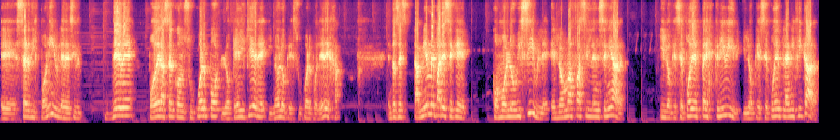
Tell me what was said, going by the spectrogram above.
eh, ser disponible, es decir, debe poder hacer con su cuerpo lo que él quiere y no lo que su cuerpo le deja. Entonces, también me parece que como lo visible es lo más fácil de enseñar y lo que se puede prescribir y lo que se puede planificar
